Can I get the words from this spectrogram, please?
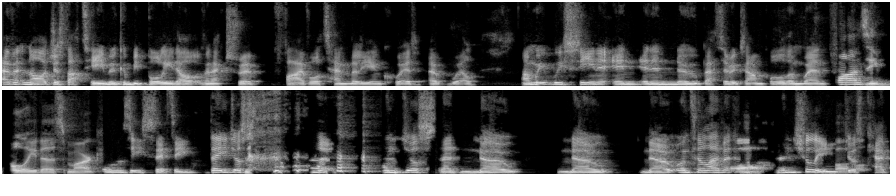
Everton are just that team who can be bullied out of an extra five or ten million quid at will. And we, we've seen it in, in a no better example than when Swansea bullied us, Mark. Swansea City. They just and just said no, no, no, until Everton oh, eventually oh. just kept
